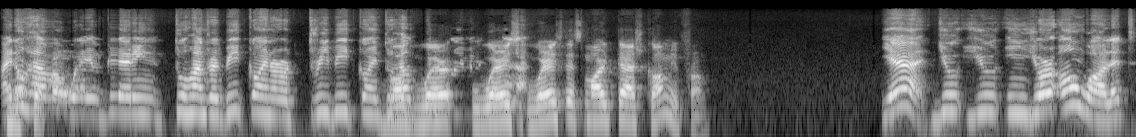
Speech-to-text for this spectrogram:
i don't have a way of getting 200 bitcoin or 3 bitcoin to but help where where is where is the SmartCash coming from? Yeah you you in your own wallet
